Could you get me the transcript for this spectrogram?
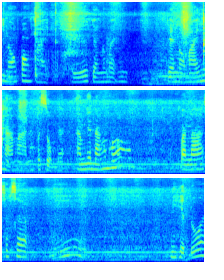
พี่น้องป้องไปเออแกงหน่อไม้แกงหน่อไม้ที่หามานะผสมเนี่ยทำยันดังหอมปลาร้าแซ่บๆนี่มีเห็ดด้วย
